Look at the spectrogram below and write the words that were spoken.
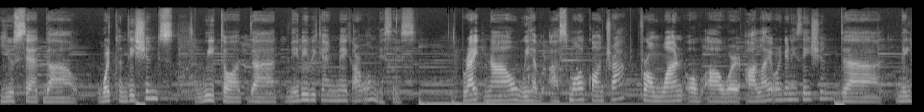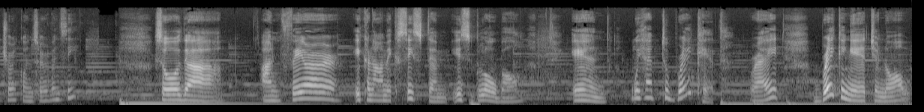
you set the work conditions. We thought that maybe we can make our own business. Right now, we have a small contract from one of our ally organizations, the Nature Conservancy. So the unfair economic system is global and we have to break it, right? Breaking it, you know,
